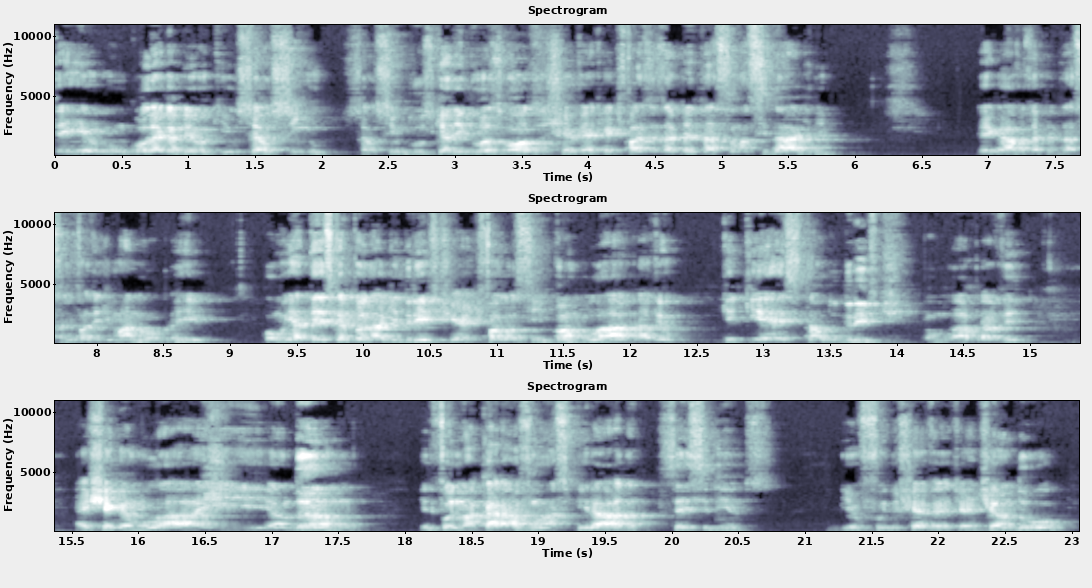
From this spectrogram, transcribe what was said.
tem eu um colega meu aqui, o Celcinho, o Celcinho Blues, que anda em duas rodas, o Chevette, que a gente fazia as apresentações na cidade, né? Pegava as apresentações e fazia de manobra. Aí, como ia ter esse campeonato de drift, a gente falou assim, vamos lá para ver o que, que é esse tal do drift. Vamos lá para ver. Aí chegamos lá e andamos. Ele foi numa caravana aspirada, seis cilindros, e eu fui no Chevette. A gente andou,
